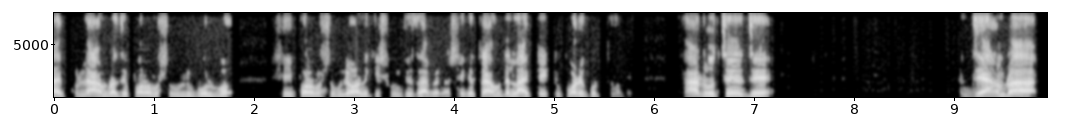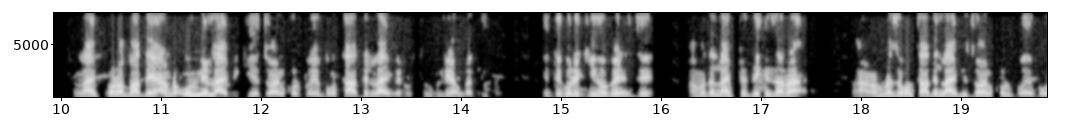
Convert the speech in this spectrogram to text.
লাইভ করলে আমরা যে পরামর্শগুলি বলব, সেই পরামর্শগুলি অনেকেই শুনতে যাবে না। সেক্ষেত্রে আমাদের লাইভটা একটু পরে করতে হবে। থার্ড হচ্ছে যে যে আমরা লাইভ করা বাদে আমরা অন্যের লাইভে গিয়ে জয়েন করব এবং তাদের লাইভের উত্তরগুলি আমরা দিব। এতে করে কি হবে যে, আমাদের লাইভটা দেখে যারা আর আমরা যখন তাদের লাইভে জয়েন করব এবং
